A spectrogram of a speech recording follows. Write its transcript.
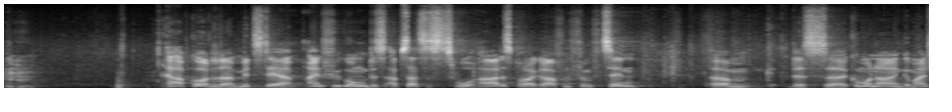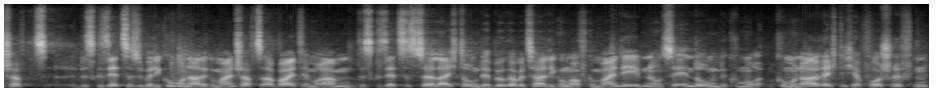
Herr Abgeordneter, mit der Einfügung des Absatzes 2a des § 15 ähm, des, äh, kommunalen Gemeinschafts des Gesetzes über die kommunale Gemeinschaftsarbeit im Rahmen des Gesetzes zur Erleichterung der Bürgerbeteiligung auf Gemeindeebene und zur Änderung kommunalrechtlicher Vorschriften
